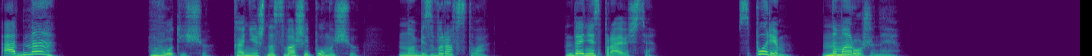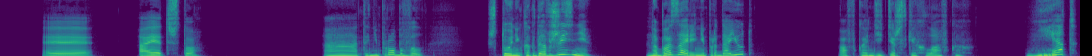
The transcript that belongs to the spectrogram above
Одна? Вот еще. Конечно, с вашей помощью, но без воровства. Да не справишься. Спорим на мороженое. Э, а это что? А, ты не пробовал? Что, никогда в жизни? На базаре не продают? А в кондитерских лавках? Нет?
